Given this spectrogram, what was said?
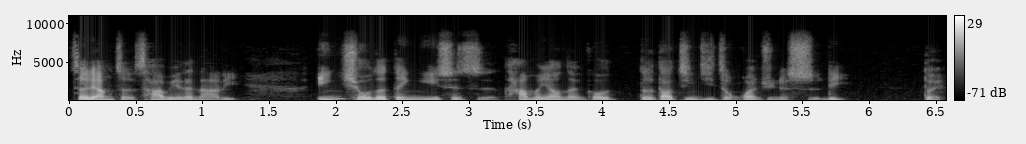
这两者差别在哪里？赢球的定义是指他们要能够得到晋级总冠军的实力。对，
